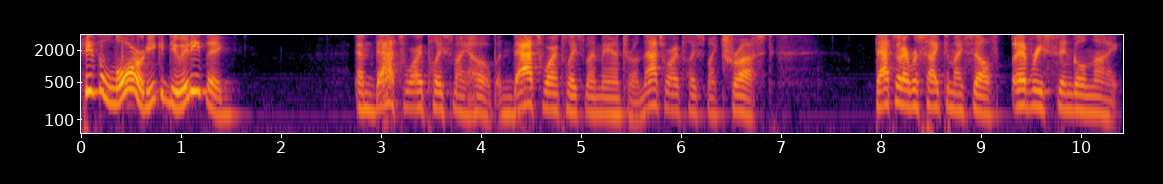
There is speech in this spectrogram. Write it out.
He's the Lord. He can do anything. And that's where I place my hope. And that's where I place my mantra. And that's where I place my trust. That's what I recite to myself every single night.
